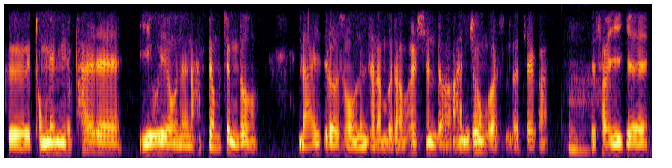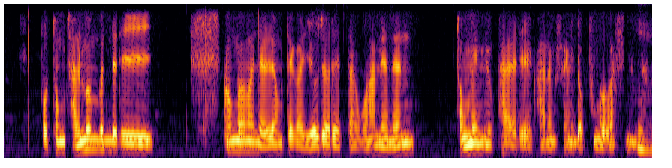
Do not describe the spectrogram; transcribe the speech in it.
그 동맥류 파열의 이후에 오는 합병증도 나이 들어서 오는 사람보다 훨씬 더 안 좋은 것 같습니다. 제가 어, 그래서 이게 보통 젊은 분들이 건강한 연령대가 요절했다고 하면은 동맥류 파열일 가능성이 높은 것 같습니다. 예.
